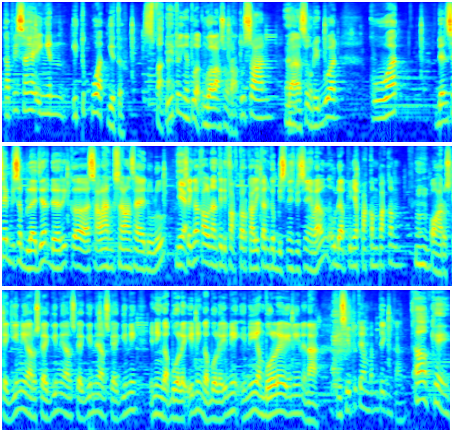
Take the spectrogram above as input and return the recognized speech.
Tapi saya ingin itu kuat gitu. Sepakat. Itu ingin kuat, nggak langsung ratusan, nggak langsung ribuan, kuat dan saya bisa belajar dari kesalahan-kesalahan saya dulu Iya. sehingga kalau nanti difaktor kalikan ke bisnis-bisnis yang lain udah punya pakem-pakem oh harus kayak gini harus kayak gini harus kayak gini harus kayak gini ini nggak boleh ini nggak boleh ini ini yang boleh ini nah di situ tuh yang penting kan Oke.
